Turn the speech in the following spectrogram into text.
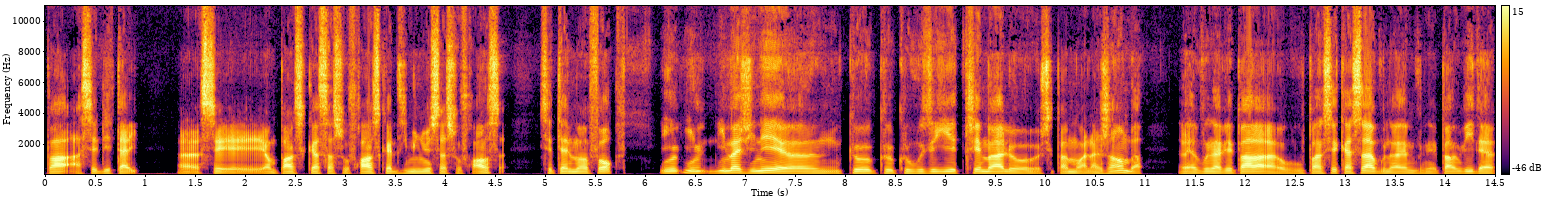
pas à ces détails. Euh, on pense qu'à sa souffrance, qu'à diminuer sa souffrance. C'est tellement fort. Imaginez euh, que, que, vous ayez très mal, au, je sais pas moi, à la jambe. Euh, vous n'avez pas, vous pensez qu'à ça. Vous n'avez pas envie de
